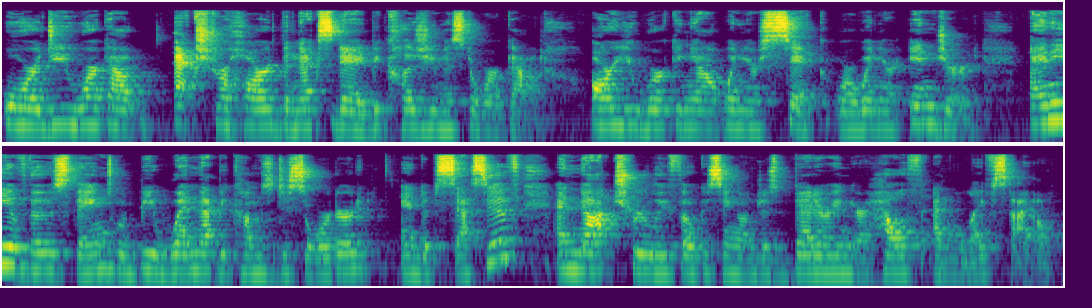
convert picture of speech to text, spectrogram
Or do you work out extra hard the next day because you missed a workout? Are you working out when you're sick or when you're injured? Any of those things would be when that becomes disordered and obsessive and not truly focusing on just bettering your health and lifestyle.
